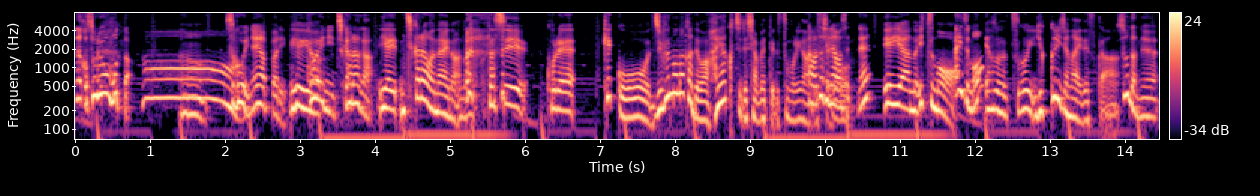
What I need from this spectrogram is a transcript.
なんかそれを思った、うん、すごいねやっぱり。声に力が。いや力はないの。あの私これ結構自分の中では早口で喋ってるつもりなんですけど。私に合わせてね。いやいやあのいつも。あいつも？いやすごいゆっくりじゃないですか。そうだね。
